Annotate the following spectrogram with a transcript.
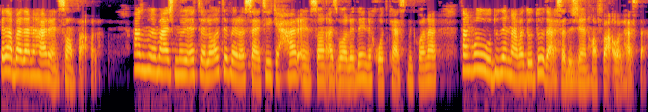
که در بدن هر انسان فعالند. از مجموعه اطلاعات وراثتی که هر انسان از والدین خود کسب می کند تنها حدود 92 درصد ژنها فعال هستند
